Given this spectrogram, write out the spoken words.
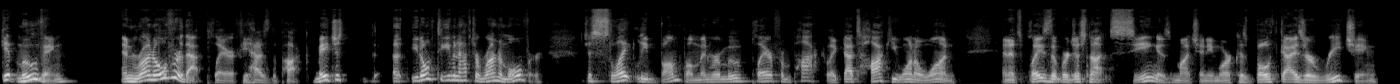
Get moving and run over that player if he has the puck. May just uh, you don't even have to run him over. Just slightly bump him and remove player from puck. Like that's hockey 101. And it's plays that we're just not seeing as much anymore because both guys are reaching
